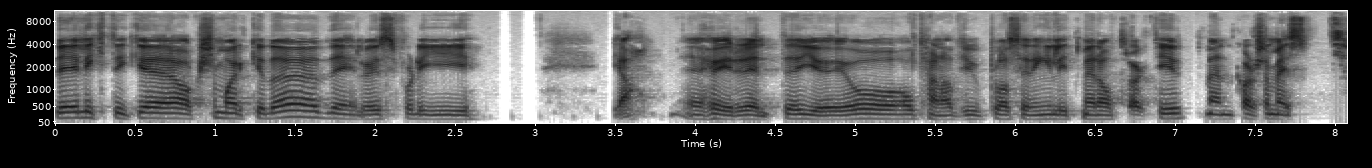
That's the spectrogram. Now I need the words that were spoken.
det likte ikke aksjemarkedet, delvis fordi ja, høyere rente gjør jo alternative plasseringer litt mer attraktivt, men kanskje mest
